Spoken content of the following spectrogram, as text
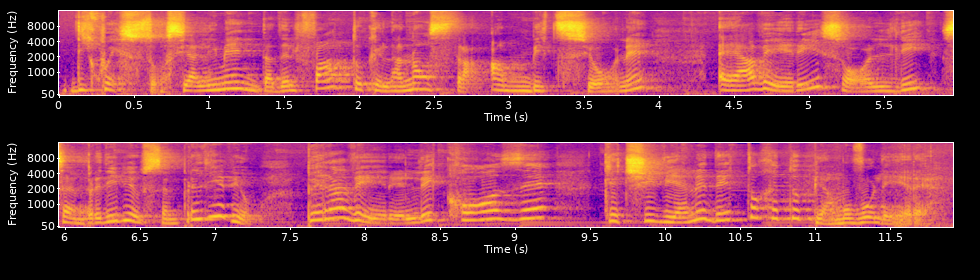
di questo, si alimenta del fatto che la nostra ambizione è avere i soldi sempre di più, sempre di più, per avere le cose che ci viene detto che dobbiamo volere.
